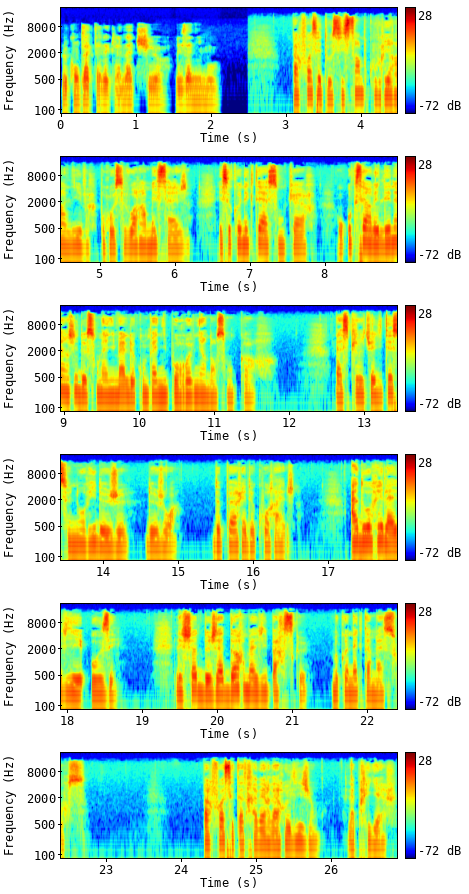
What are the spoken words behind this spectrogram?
le contact avec la nature, les animaux. Parfois c'est aussi simple qu'ouvrir un livre pour recevoir un message et se connecter à son cœur, ou observer l'énergie de son animal de compagnie pour revenir dans son corps. La spiritualité se nourrit de jeu, de joie, de peur et de courage. Adorer la vie et oser. Les shots de j'adore ma vie parce que me connectent à ma source. Parfois c'est à travers la religion, la prière,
